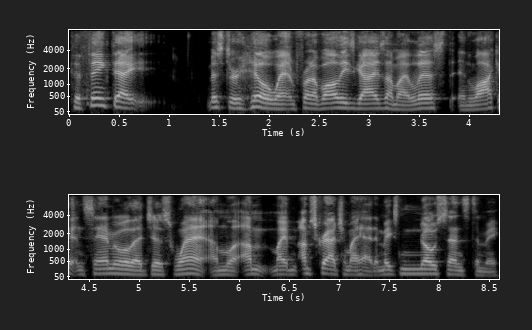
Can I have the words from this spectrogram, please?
to think that Mr. Hill went in front of all these guys on my list, and Lockett and Samuel that just went. I'm I'm my I'm scratching my head. It makes no sense to me.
